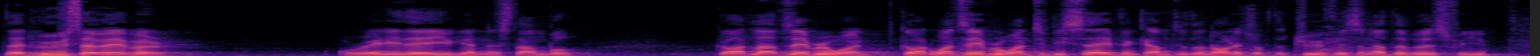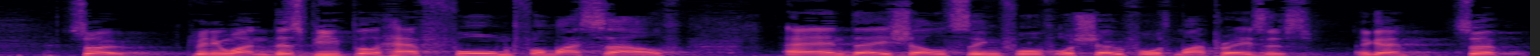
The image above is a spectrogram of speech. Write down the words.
That whosoever, already there, you're going to stumble. God loves everyone. God wants everyone to be saved and come to the knowledge of the truth. There's another verse for you. So, 21. This people have formed for myself, and they shall sing forth or show forth my praises. Okay? So,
